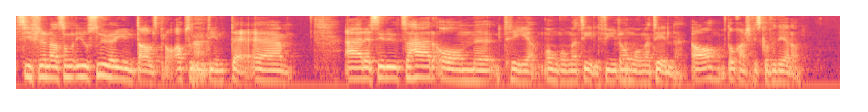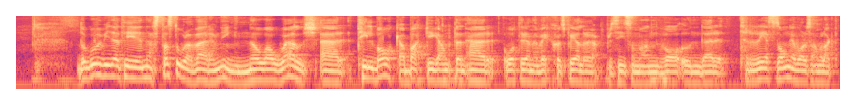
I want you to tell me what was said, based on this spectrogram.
Siffrorna som just nu är ju inte alls bra. Absolut inte. Eh, är det, ser det ut så här om eh, tre omgångar till, fyra omgångar till. Ja, då kanske vi ska fundera. Då går vi vidare till nästa stora värvning. Noah Welsh är tillbaka. Backgiganten är återigen en Växjöspelare. Precis som han var under tre säsonger var det sammanlagt.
